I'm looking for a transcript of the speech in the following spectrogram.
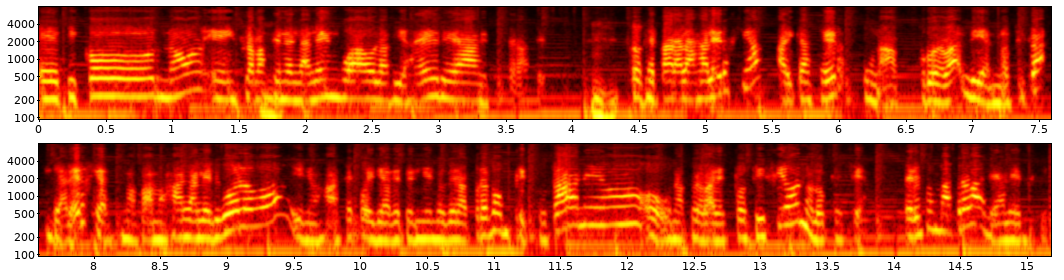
eh, picor, ¿no? Eh, inflamación en la lengua o las vías aéreas, etcétera, Entonces, para las alergias hay que hacer una prueba diagnóstica de alergias. Nos vamos al alergólogo y nos hace, pues ya dependiendo de la prueba, un percutáneo o una prueba de exposición o lo que sea. Pero eso es una prueba de alergia.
